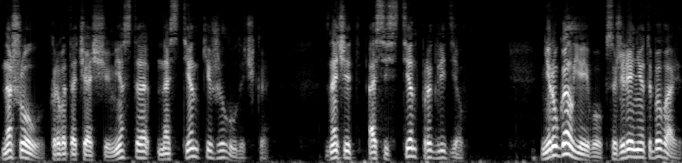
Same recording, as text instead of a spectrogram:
Нашел кровоточащее место на стенке желудочка. Значит, ассистент проглядел. Не ругал я его, к сожалению, это бывает.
